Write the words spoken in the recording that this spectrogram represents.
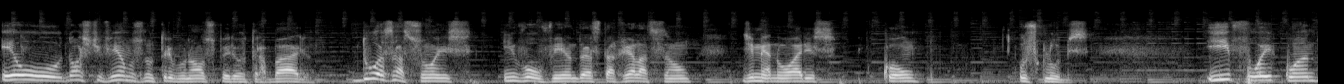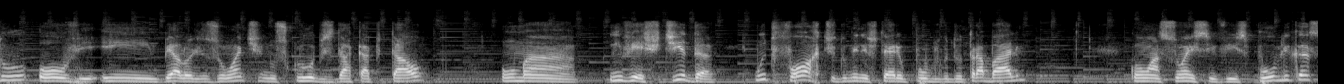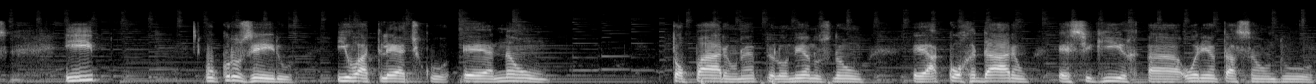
Eu, nós tivemos no Tribunal Superior do Trabalho duas ações envolvendo esta relação de menores com os clubes. E foi quando houve em Belo Horizonte, nos clubes da capital, uma investida muito forte do Ministério Público do Trabalho, com ações civis públicas, e o Cruzeiro e o Atlético é, não toparam, né, pelo menos não é, acordaram é, seguir a orientação do,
